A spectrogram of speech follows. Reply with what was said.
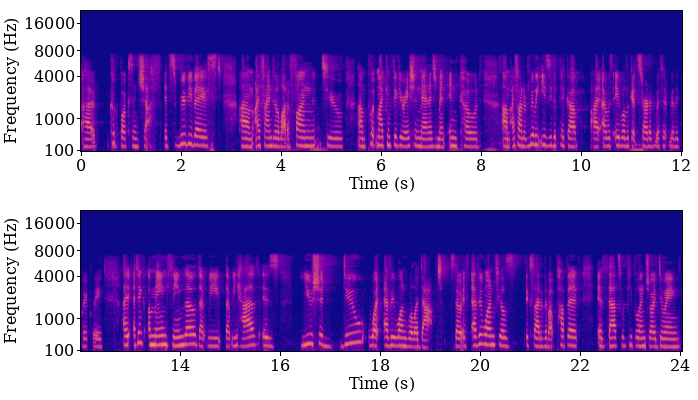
uh, cookbooks in Chef. It's Ruby based. Um, I find it a lot of fun to um, put my configuration management in code. Um, I found it really easy to pick up. I, I, was able to get started with it really quickly. I, I, think a main theme though that we that we have is you should do what everyone will adopt. So if everyone feels excited about Puppet, if that's what people enjoy doing,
